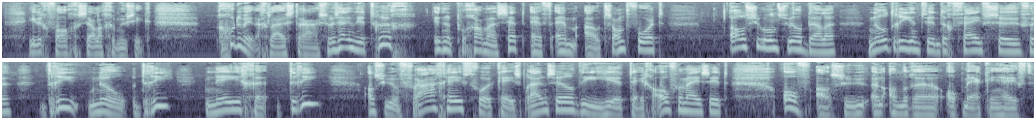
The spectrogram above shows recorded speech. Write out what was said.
in ieder geval gezellige muziek. Goedemiddag luisteraars, we zijn weer terug in het programma ZFM Oud-Zandvoort. Als u ons wilt bellen 023 57 303 93. Als u een vraag heeft voor Kees Bruinzeel die hier tegenover mij zit. Of als u een andere opmerking heeft.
